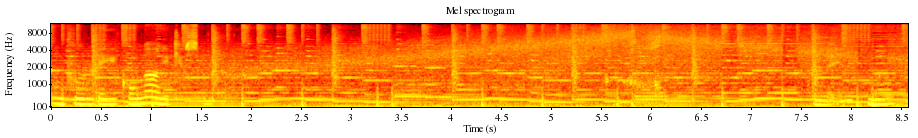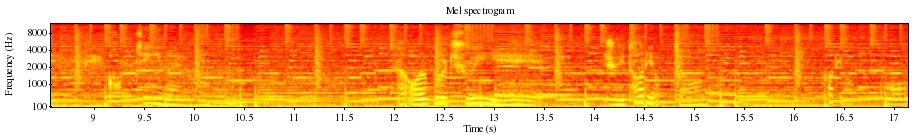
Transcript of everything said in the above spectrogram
음, 불을 되게 건강하게 켰습니다. 근데 음, 얼굴 주위에 주위 털이 없죠. 털이 없고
